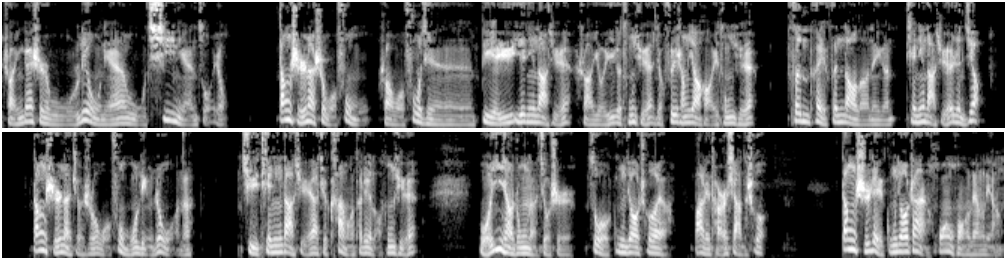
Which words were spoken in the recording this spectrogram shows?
是吧？应该是五六年、五七年左右。当时呢，是我父母，是吧？我父亲毕业于燕京大学，是吧？有一个同学就非常要好一同学，分配分到了那个天津大学任教。当时呢，就是说我父母领着我呢。去天津大学呀，去看望他这个老同学。我印象中呢，就是坐公交车呀，八里台下的车。当时这公交站荒荒凉凉，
